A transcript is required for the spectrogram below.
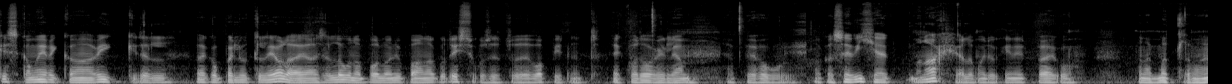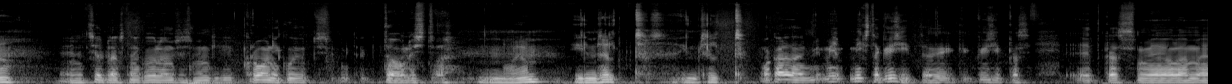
Kesk-Ameerika riikidel väga paljudel ei ole ja seal lõuna pool on juba nagu teistsugused vapid, need Ecuadoril ja, ja Peruul, aga see vihje monarhiale muidugi nüüd praegu paneb mõtlema, jah. ei nüüd seal peaks nagu olema siis mingi kroonikujutis midagi taolist või? nojah, ilmselt, ilmselt. ma kardan, miks ta küsib, ta küsib, kas, et kas me oleme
